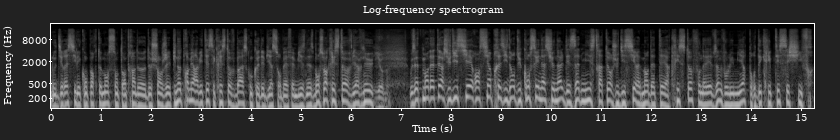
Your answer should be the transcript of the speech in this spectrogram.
nous dirait si les comportements sont en train de, de changer. Puis notre premier invité, c'est Christophe Bass, qu'on connaît bien sur BFM Business. Bonsoir Christophe, bienvenue. Guillaume. Vous êtes mandataire judiciaire, ancien président du Conseil national des administrateurs judiciaires et mandataires. Christophe, on avait besoin de vos lumières pour décrypter ces chiffres.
